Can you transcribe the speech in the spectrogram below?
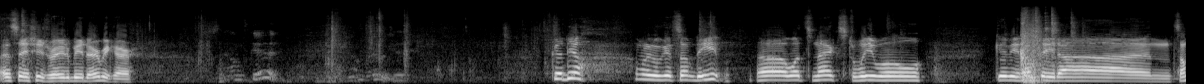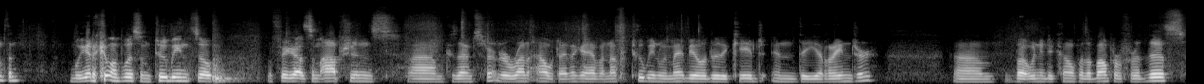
I'd say she's ready to be a derby car. Sounds good. Sounds really good. Good deal. I'm gonna go get something to eat. Uh, what's next? We will give you an update on something. We got to come up with some tubing, so we'll figure out some options. Because I'm starting to run out. I think I have enough tubing. We might be able to do the cage in the Ranger. Um, but we need to come up with a bumper for this.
